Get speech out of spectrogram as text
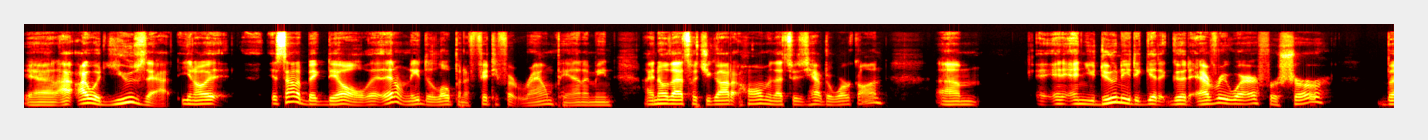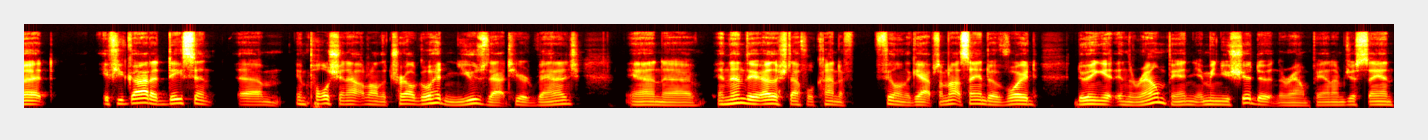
And I, I would use that. You know, it, it's not a big deal. They don't need to lope in a 50 foot round pen. I mean, I know that's what you got at home and that's what you have to work on. Um, and, and you do need to get it good everywhere for sure. But if you got a decent um, impulsion out on the trail, go ahead and use that to your advantage, and uh, and then the other stuff will kind of fill in the gaps. I'm not saying to avoid doing it in the round pen. I mean, you should do it in the round pen. I'm just saying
